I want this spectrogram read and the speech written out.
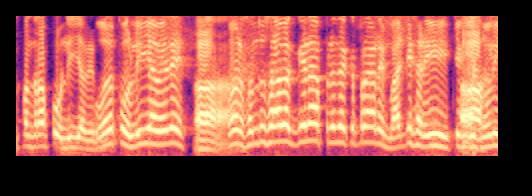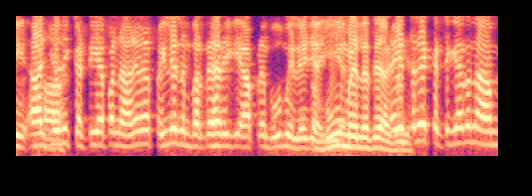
15 ਭੁੱਲ ਹੀ ਜਾਵੇ ਉਹ ਤਾਂ ਭੁੱਲ ਹੀ ਜਾਵੇ ਤੇ। ਹਾਂ। ਹੁਣ ਸੰਧੂ ਸਾਹਿਬ ਅੱਗੇ ਨਾ ਆਪਣੇ ਤੋਂ ਇੱਕ ਭਰਾ ਨੇ ਮੱਝ ਖੜੀ ਸੀ ਚੰਗੀ ਹਾਂ, ਸੋਹਣੀ। ਅੱਜ ਹਾਂ। ਉਹਦੀ ਕੱਟੀ ਆਪਾਂ ਨਾਲੇ ਨਾਲ ਪਹਿਲੇ ਨੰਬਰ ਤੇ ਹਰੀ ਆਪਣੇ ਬੂਹ ਮੇਲੇ ਜਾਈ ਬੂ ਮੇਲੇ ਤੇ ਆ ਗਈ ਹੈ। ਇਤਨੇ ਕੱਟੀਆਂ ਦਾ ਨਾਮ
